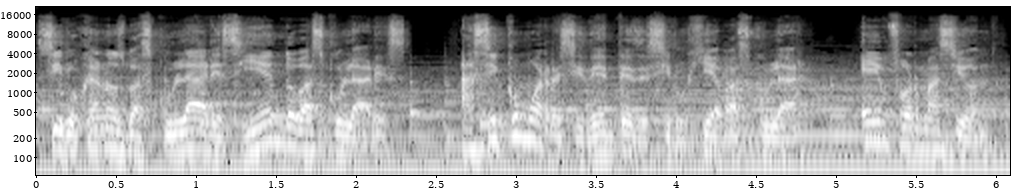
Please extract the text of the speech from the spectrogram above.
cirujanos vasculares y endovasculares, así como a residentes de cirugía vascular en formación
